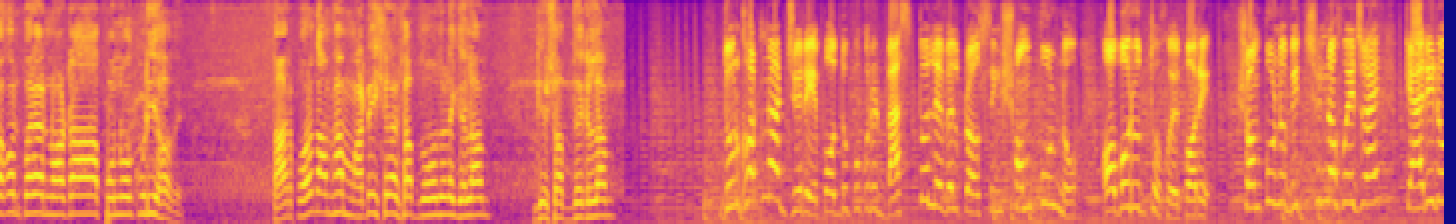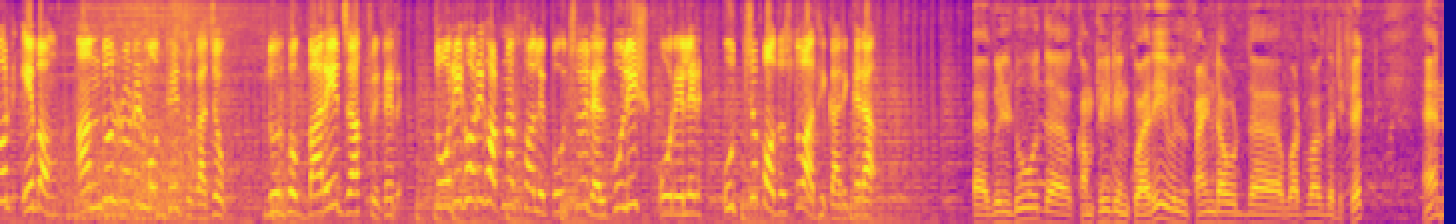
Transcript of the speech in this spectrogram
তখন প্রায় নটা পনেরো কুড়ি হবে। তারপরে তো আমরা মাঠেই ছিলাম সব দৌড়ে দৌড়ে গেলাম গিয়ে সব দেখলাম। দুর্ঘটনার জেরে পদ্মপুকুরের ব্যস্ত লেভেল ক্রসিং সম্পূর্ণ অবরুদ্ধ হয়ে পড়ে সম্পূর্ণ বিচ্ছিন্ন হয়ে যায় ক্যারি রোড এবং আন্দুল রোডের মধ্যে যোগাযোগ দুর্ভোগ বাড়ে যাত্রীদের তড়িঘড়ি ঘটনাস্থলে পৌঁছয় রেল পুলিশ ও রেলের উচ্চ পদস্থ আধিকারিকেরা Uh, we'll do the complete inquiry. We'll find out the what was the defect, and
